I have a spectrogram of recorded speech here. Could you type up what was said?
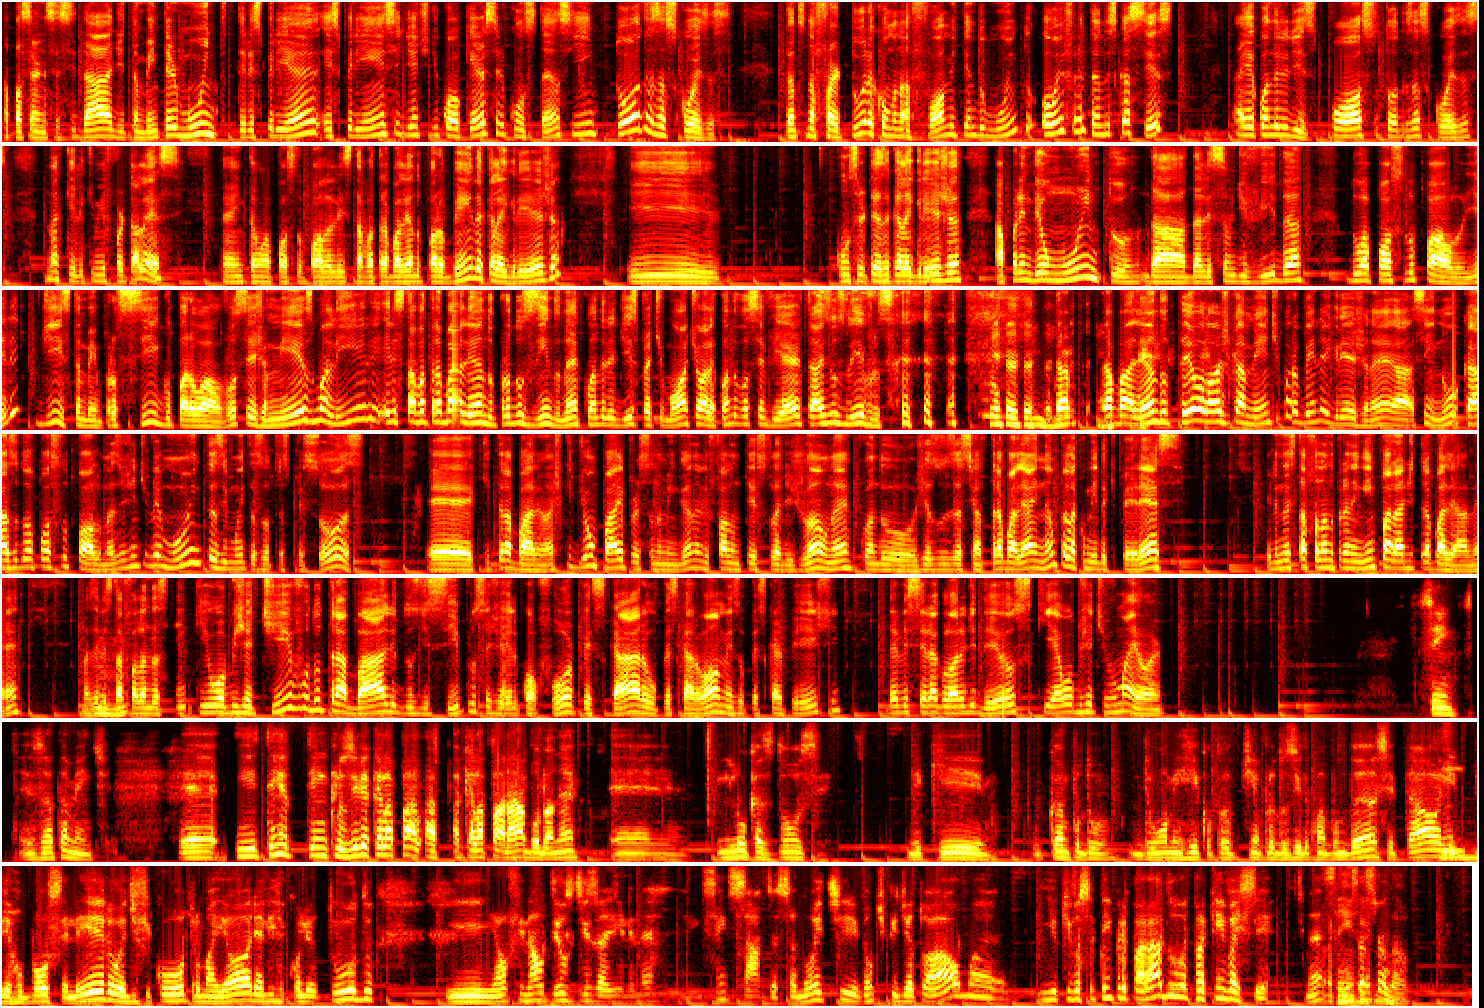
a passar necessidade, também ter muito, ter experiência, experiência diante de qualquer circunstância e em todas as coisas, tanto na fartura como na fome, tendo muito ou enfrentando escassez. Aí é quando ele diz: Posso todas as coisas naquele que me fortalece. É, então o apóstolo Paulo ele estava trabalhando para o bem daquela igreja e com certeza aquela igreja aprendeu muito da, da lição de vida do apóstolo Paulo. E ele diz também, prossigo para o alvo. Ou seja, mesmo ali ele, ele estava trabalhando, produzindo, né? Quando ele diz para Timóteo, olha, quando você vier, traz os livros. Tra trabalhando teologicamente para o bem da igreja, né? Assim, no caso do apóstolo Paulo. Mas a gente vê muitas e muitas outras pessoas é, que trabalham. Acho que John Piper, se não me engano, ele fala um texto lá de João, né? Quando Jesus diz assim, ó, trabalhar e não pela comida que perece, ele não está falando para ninguém parar de trabalhar, né? Mas ele uhum. está falando assim que o objetivo do trabalho dos discípulos, seja ele qual for, pescar ou pescar homens ou pescar peixe, deve ser a glória de Deus, que é o objetivo maior. Sim, exatamente. É, e tem, tem inclusive aquela, aquela parábola, né, é, em Lucas 12, de que o campo do, do homem rico tinha produzido com abundância e tal, ele hum. derrubou o celeiro, edificou outro maior e ali recolheu tudo, e ao final Deus diz a ele, né, insensato, essa noite vão te pedir a tua alma e o que você tem preparado para quem vai ser, né? Sensacional.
